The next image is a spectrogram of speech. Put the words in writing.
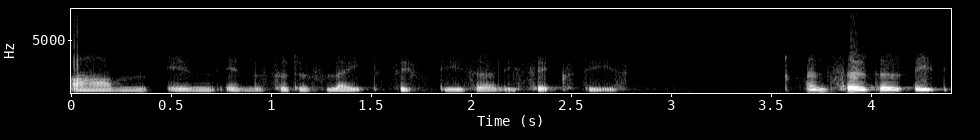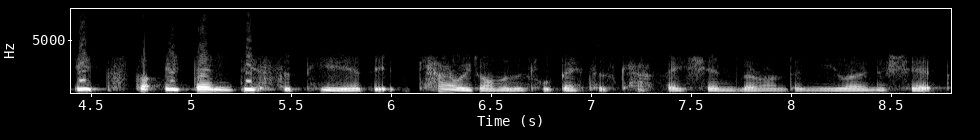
um, in in the sort of late fifties, early sixties. And so the, it, it, it then disappeared. It carried on a little bit as Cafe Schindler under new ownership,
